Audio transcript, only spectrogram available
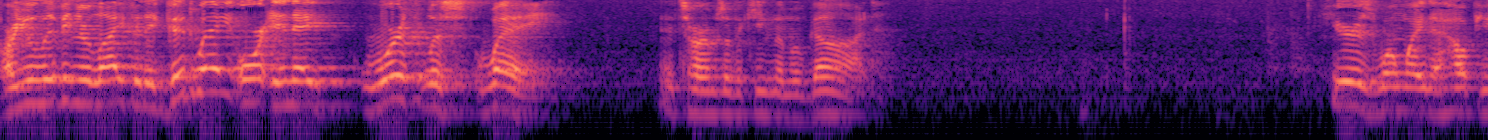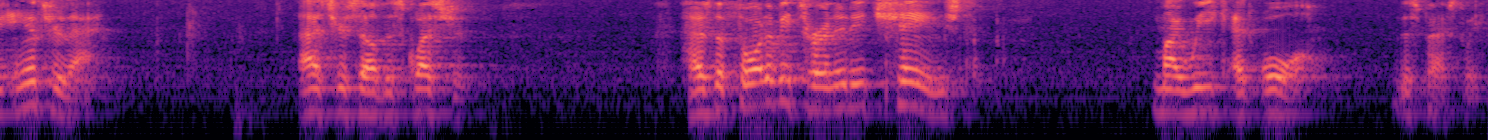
Are you living your life in a good way or in a worthless way in terms of the kingdom of God? Here is one way to help you answer that. Ask yourself this question has the thought of eternity changed my week at all this past week?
